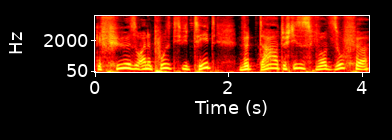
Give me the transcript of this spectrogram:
Gefühl, so eine Positivität wird da durch dieses Wort so ver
